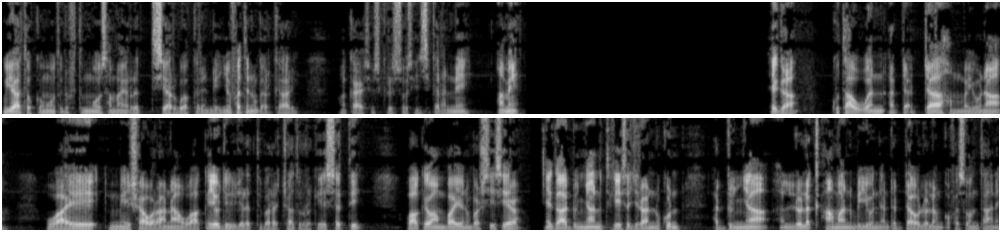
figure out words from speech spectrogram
guyyaa tokko mootu dhuftu immoo samaa irratti si arguu akka dandeenyu uffati nu gargaari maqaa yesus kiristoosiin si kadhannee ameen. Egaa kutaawwan adda addaa hamma yoonaa waa'ee meeshaa waraanaa waaqayyoo jedhu jalatti barachaa turre keessatti waaqayyo waan baay'ee nu barsiiseera. Egaa addunyaa nuti keessa jiraannu kun. Addunyaa lola qaamaan biyyoonni adda addaa lolan qofa osoo hin taane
